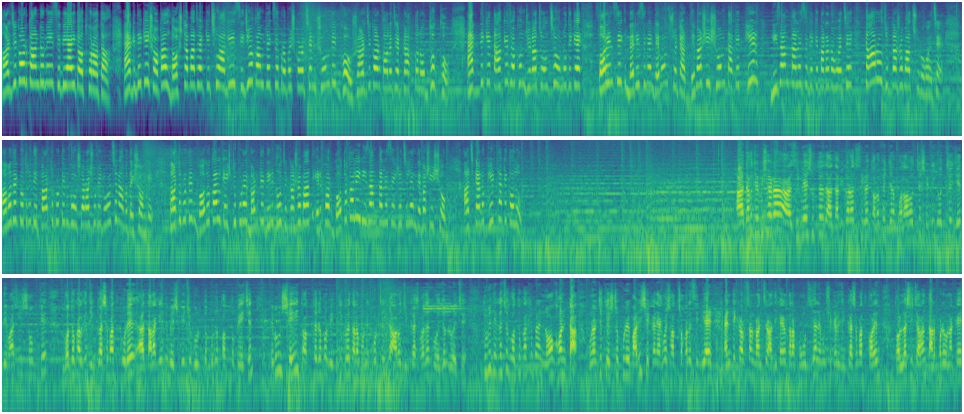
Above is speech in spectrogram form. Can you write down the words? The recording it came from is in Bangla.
আরজিকর কাণ্ড নিয়ে সিবিআই তৎপরতা। একদিকে সকাল দশটা বাজার কিছু আগেই সিজিও কমপ্লেক্সে প্রবেশ করেছেন সন্দীপ ঘোষ আরজিকর কলেজের প্রাক্তন অধ্যক্ষ। একদিকে তাকে যখন জেরা চলছে, অন্যদিকে ফরেন্সিক মেডিসিনের ডেমনস্ট্রেটর দেবাশিস সোম তাকে ফের নিজাম প্যালেসে ডেকে পাঠানো হয়েছে। তারও জিজ্ঞাসাবাদ শুরু হয়েছে। আমাদের প্রতিনিধি পার্থপ্রতিম ঘোষ সরাসরি রয়েছেন আমাদের সঙ্গে। পার্থপ্রতিম, গতকাল কেষ্টপুরের বাড়িতে দীর্ঘ জিজ্ঞাসাবাদ, এরপর গতকালই নিজাম প্যালেসে এসেছিলেন দেবাশিস সোম। আজ কেন ফের তাকে তলব? দেখো যে বিষয়টা সিবিআই সূত্রে দাবি করা হচ্ছে, সিবিআই তরফে যেটা বলা হচ্ছে সেটি হচ্ছে যে দেবাশিস সোমকে গতকালকে জিজ্ঞাসাবাদ করে তারা কিন্তু বেশ কিছু গুরুত্বপূর্ণ তথ্য পেয়েছেন এবং সেই তথ্যের উপর ভিত্তি করে তারা মনে করছেন যে আরও জিজ্ঞাসাবাদের প্রয়োজন রয়েছে। তুমি দেখেছ গতকালকে প্রায় ন ঘণ্টা ওনার যে কেষ্টপুরের বাড়ি, সেখানে একবার সাত সকালে সিবিআইয়ের অ্যান্টি করাপশন ব্রাঞ্চের আধিকারিক তারা পৌঁছে যান এবং সেখানে জিজ্ঞাসাবাদ করেন, তল্লাশি চালান, তারপরে ওনাকে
